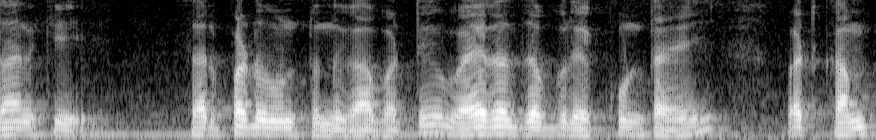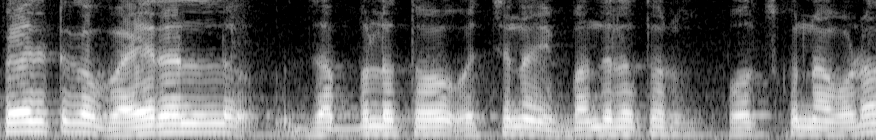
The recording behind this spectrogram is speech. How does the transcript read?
దానికి సరిపడి ఉంటుంది కాబట్టి వైరల్ జబ్బులు ఎక్కువ ఉంటాయి బట్ కంపేరిటివ్గా వైరల్ జబ్బులతో వచ్చిన ఇబ్బందులతో పోల్చుకున్నా కూడా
